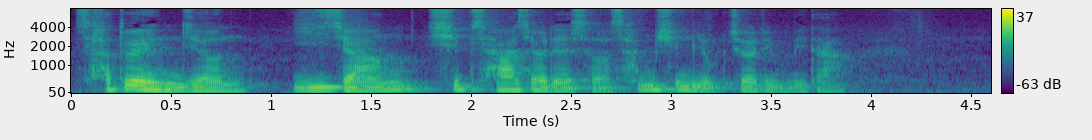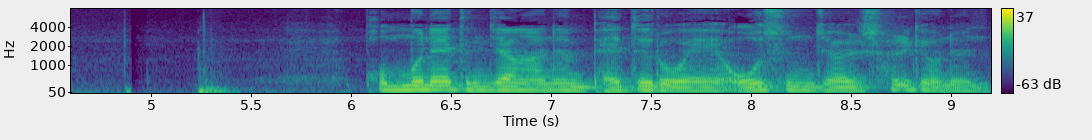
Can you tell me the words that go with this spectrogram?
사도행전 2장 14절에서 36절입니다. 본문에 등장하는 베드로의 오순절 설교는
